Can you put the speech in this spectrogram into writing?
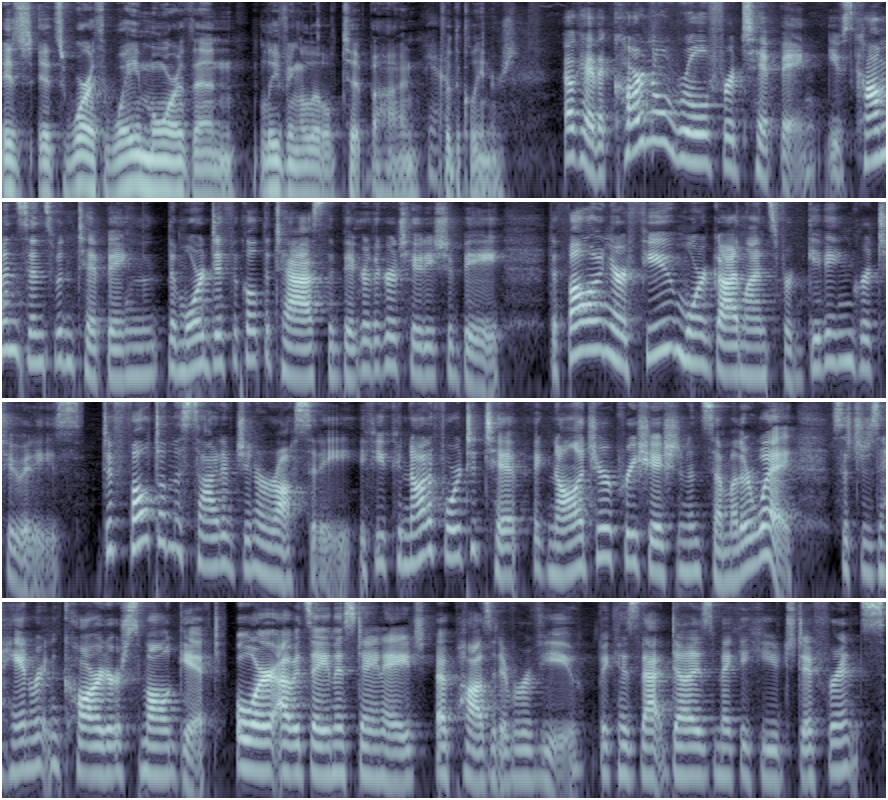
is it's worth way more than leaving a little tip behind for the cleaners. Okay, the cardinal rule for tipping use common sense when tipping. The more difficult the task, the bigger the gratuity should be. The following are a few more guidelines for giving gratuities. Default on the side of generosity. If you cannot afford to tip, acknowledge your appreciation in some other way, such as a handwritten card or small gift, or I would say in this day and age, a positive review, because that does make a huge difference.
